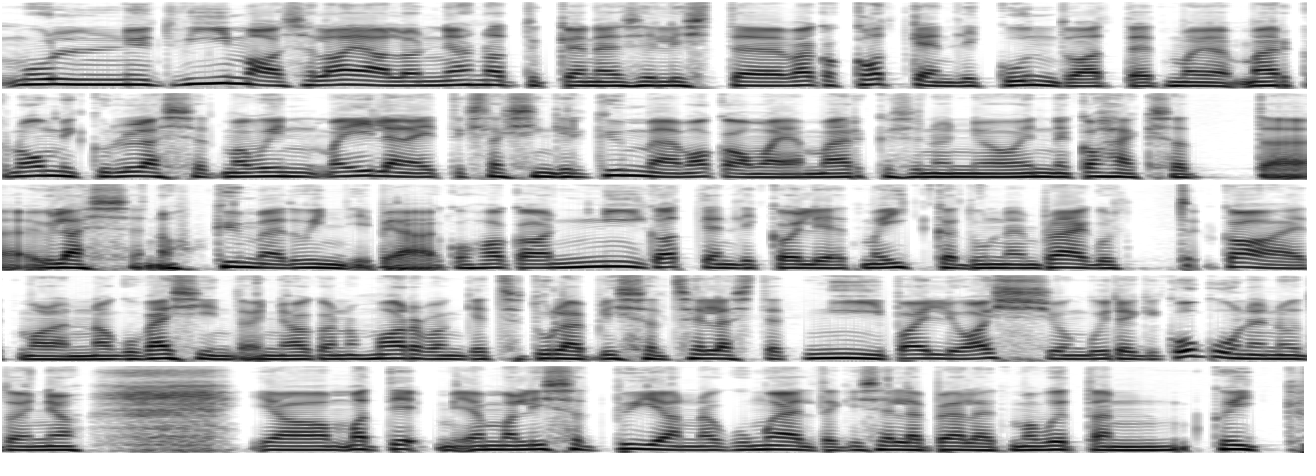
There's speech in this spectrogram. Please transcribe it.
mul nüüd viimasel ajal on jah, natukene sellist äh, väga katkendlikku und, vaata, et ma, ma ärkan hommikul üles, et ma võin, ma eile näiteks läksin kell kümme magama ja ma ärkasin, on ju enne kaheksat Äh, ülesse, noh, kümme tundi peaaegu, aga nii katkendlik oli, et ma ikka tunnen praegult ka, et ma olen nagu väsinud, onju, aga noh, ma arvangi, et see tuleb lihtsalt sellest, et nii palju asju on kuidagi kogunenud, onju. ja ma te-, ja ma lihtsalt püüan nagu mõeldagi selle peale, et ma võtan kõik,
